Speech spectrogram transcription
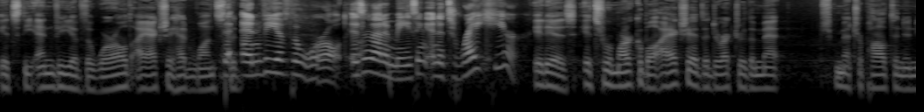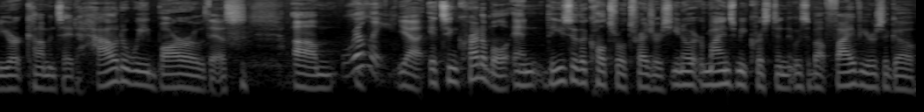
it's the envy of the world. I actually had once The envy of the world. Isn't that amazing? And it's right here. It is. It's remarkable. I actually had the director of the Met Metropolitan in New York come and said, "How do we borrow this?" Um, Really? yeah, it's incredible. And these are the cultural treasures. You know, it reminds me, Kristen. It was about five years ago.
